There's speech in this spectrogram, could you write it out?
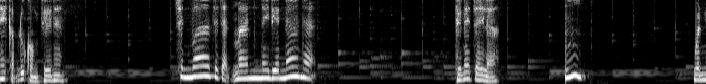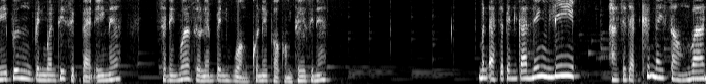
ให้กับลูกของเธอนะ ฉันว่าจะจัดมันในเดือนหน้าน่ะเธอแน่ใจเหรอ อืม วันนี้เพิ่งเป็นวันที่ 18 เองนะ แสดงว่าโซแลมเป็นห่วงคนในเผ่าของเธอสินะ มันอาจจะเป็นการเร่งรีบ หากจะจัดขึ้นในสองวัน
